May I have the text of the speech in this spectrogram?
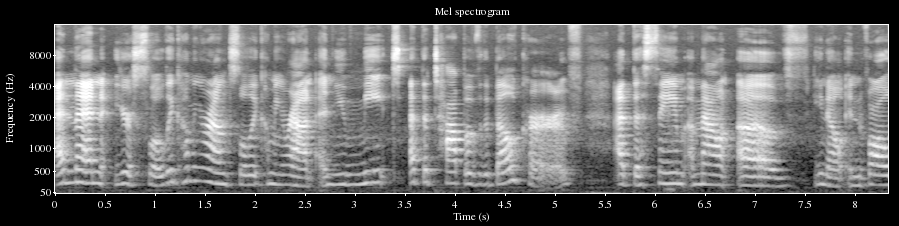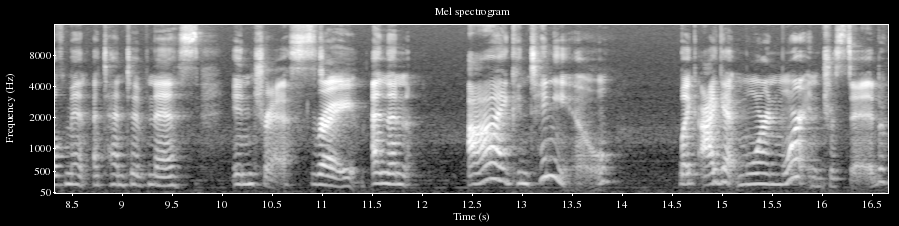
And then you're slowly coming around, slowly coming around, and you meet at the top of the bell curve at the same amount of, you know, involvement, attentiveness, interest Right. and then I continue, like I get more and more interested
